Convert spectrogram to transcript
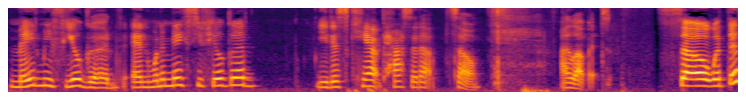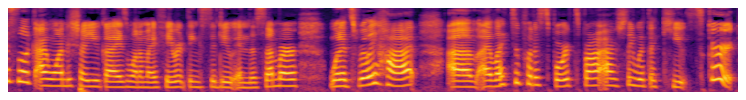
made me feel good. And when it makes you feel good, you just can't pass it up. So I love it. So with this look, I want to show you guys one of my favorite things to do in the summer when it's really hot. Um, I like to put a sports bra actually with a cute skirt.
